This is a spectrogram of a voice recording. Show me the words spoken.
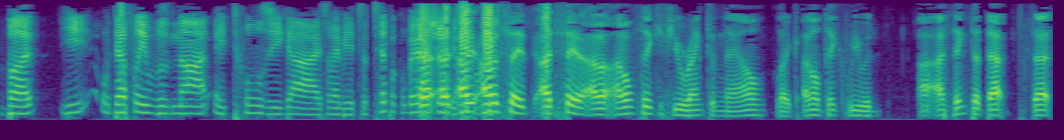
but he definitely was not a toolsy guy. So maybe it's a typical. Maybe I, I I, I would say I'd say I don't, I don't think if you ranked him now, like I don't think we would. I, I think that that that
